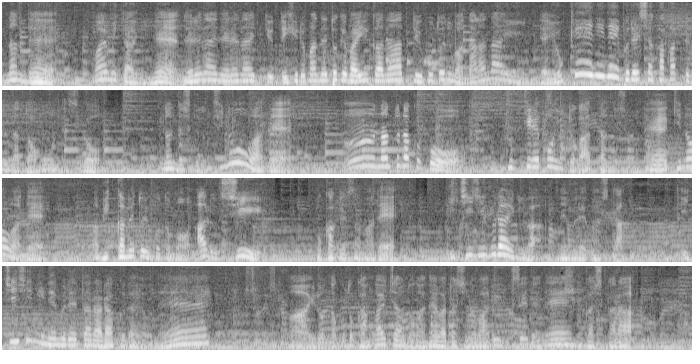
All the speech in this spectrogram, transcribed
なんで前みたいにね寝れない寝れないって言って昼間寝とけばいいかなっていうことにはならないんで余計にねプレッシャーかかってるんだとは思うんですよ。なんですけど昨日はねうーんなんとなくこう吹っ切れポイントがあったんでしょうね。昨日はね、まあ、3日目ということもあるしおかげさまで1時ぐらいには眠れました。1時に眠れたら楽だよね。まあいろんなこと考えちゃうのがね私の悪い癖でね昔から。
